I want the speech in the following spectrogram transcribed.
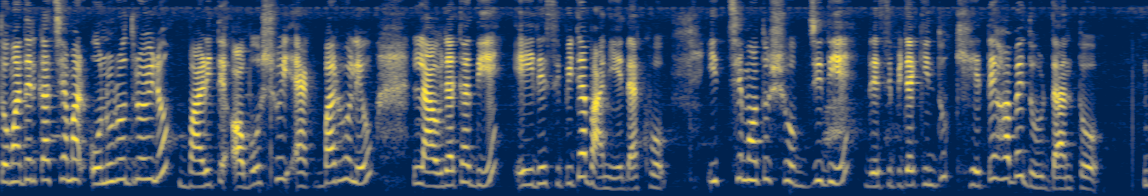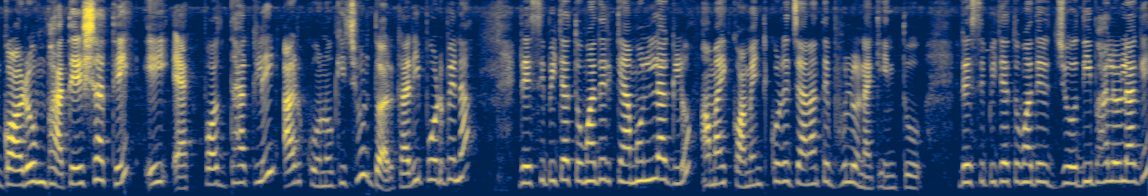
তোমাদের কাছে আমার অনুরোধ রইল, বাড়িতে অবশ্যই একবার হলেও লাউডাটা দিয়ে এই রেসিপিটা বানিয়ে দেখো। ইচ্ছে মতো সবজি দিয়ে রেসিপিটা কিন্তু খেতে হবে দুর্দান্ত। গরম ভাতের সাথে এই এক পদ থাকলেই আর কোনো কিছুর দরকারই পড়বে না। রেসিপিটা তোমাদের কেমন লাগল, আমায় কমেন্ট করে জানাতে ভুলো না কিন্তু। রেসিপিটা তোমাদের যদি ভালো লাগে,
